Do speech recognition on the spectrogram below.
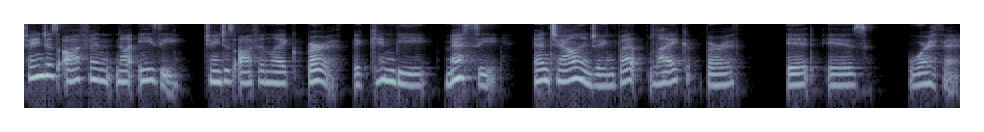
Change is often not easy. Change is often like birth. It can be messy and challenging, but like birth, it is worth it.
